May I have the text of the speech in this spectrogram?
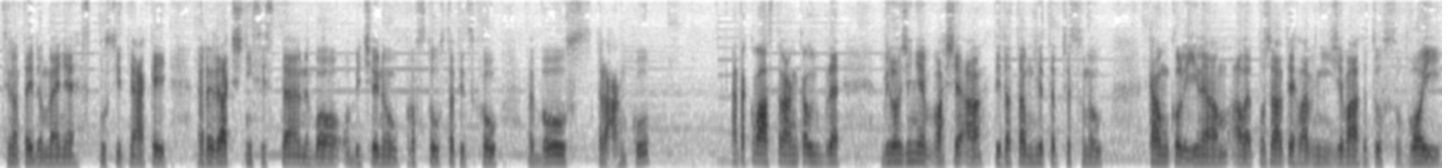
si na té doméně spustit nějaký redakční systém nebo obyčejnou prostou statickou webovou stránku. A taková stránka už bude vyloženě vaše a ty data můžete přesunout kamkoliv jinam, ale pořád je hlavní, že máte tu svoji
